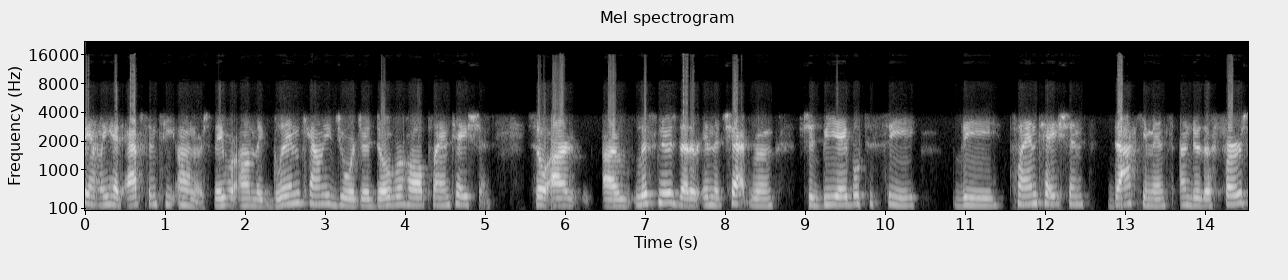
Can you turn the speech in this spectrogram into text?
family had absentee owners. They were on the Glynn County, Georgia Dover Hall plantation. So our our listeners that are in the chat room should be able to see the plantation documents under the first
